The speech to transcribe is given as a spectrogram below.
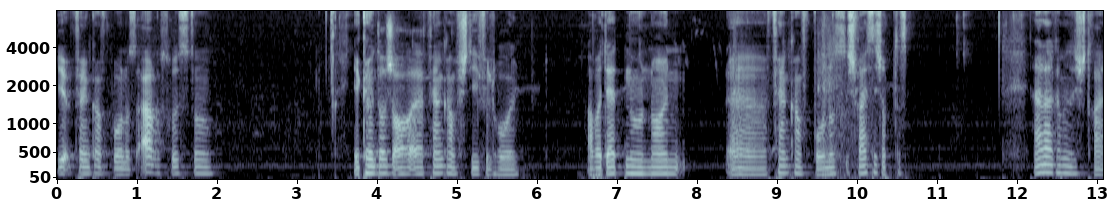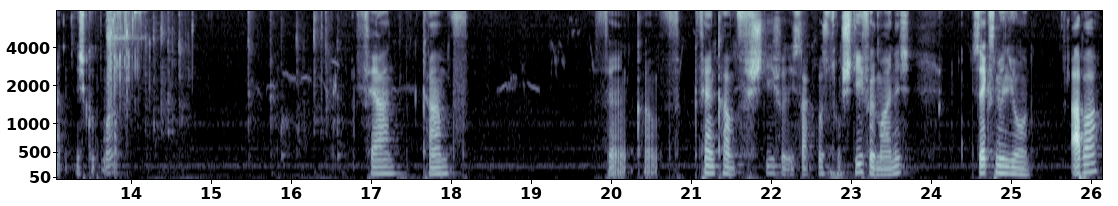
Hier, Fernkampfbonus 8, Rüstung. Ihr könnt euch auch äh, Fernkampfstiefel holen. Aber der hat nur 9 äh, Fernkampfbonus. Ich weiß nicht, ob das ja, da kann man sich streiten. Ich guck mal. Fernkampf. Fernkampf. Fernkampfstiefel. Ich sag Rüstung. Stiefel meine ich. 6 Millionen. Aber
